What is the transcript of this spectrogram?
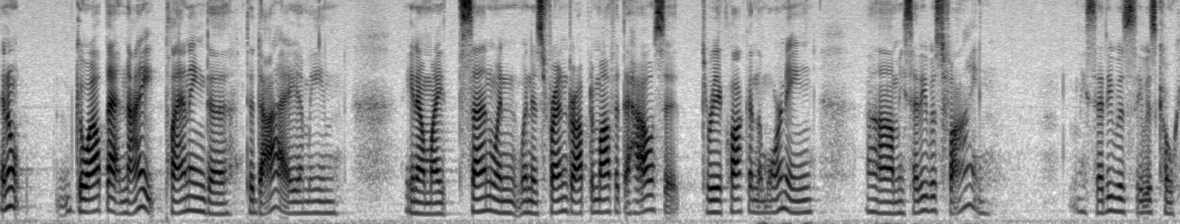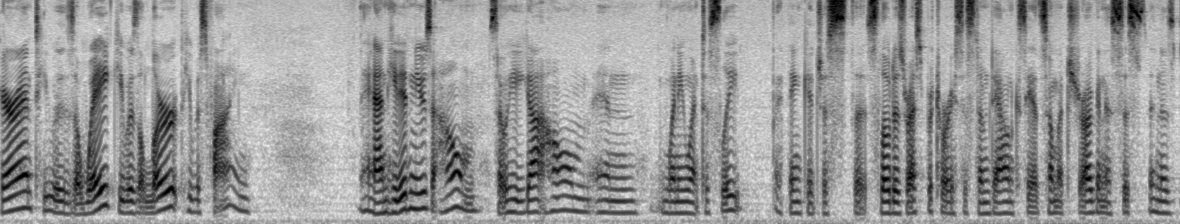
they don't go out that night planning to, to die. I mean, you know, my son, when, when his friend dropped him off at the house at three o'clock in the morning, um, he said he was fine. He said he was, he was coherent, he was awake, he was alert, he was fine. And he didn't use it home. So he got home, and when he went to sleep, I think it just it slowed his respiratory system down because he had so much drug in his, in his,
